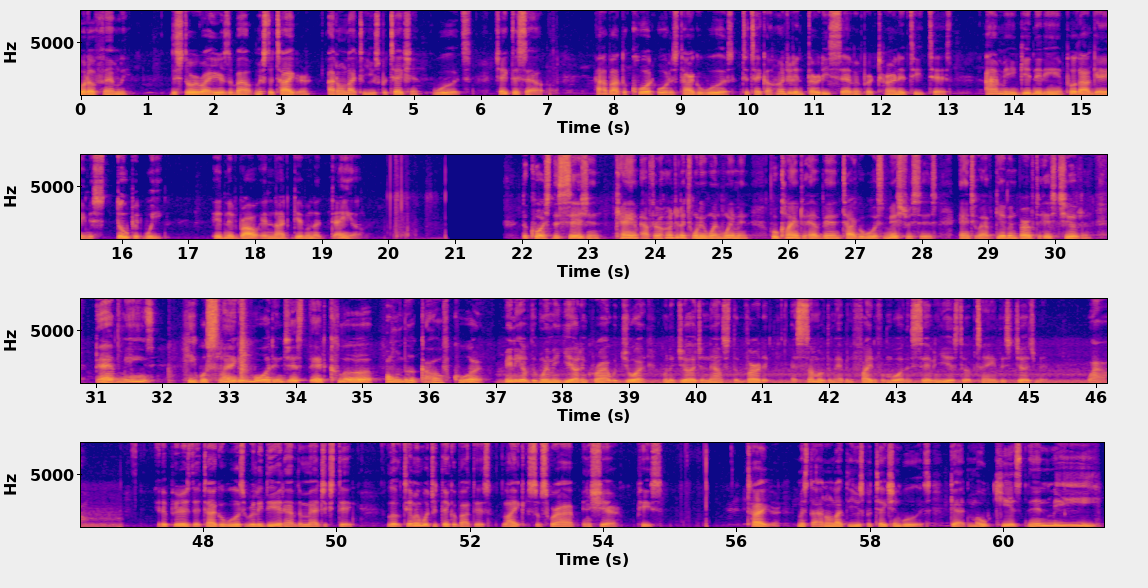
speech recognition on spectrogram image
What up, family? This story right here is about Mr. Tiger. I don't like to use protection, Woods. Check this out. How about the court orders Tiger Woods to take 137 paternity tests? I mean, getting it in, pull out game is stupid weak. Hitting it raw and not giving a damn. The court's decision came after 121 women who claimed to have been Tiger Woods' mistresses and to have given birth to his children. That means he was slanging more than just that club on the golf court. Many of the women yelled and cried with joy when the judge announced the verdict, as some of them had been fighting for more than seven years to obtain this judgment. Wow. It appears that Tiger Woods really did have the magic stick. Look, tell me what you think about this. Like, subscribe, and share. Peace. Tiger, Mr. I don't like to use protection woods. Got more kids than me.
